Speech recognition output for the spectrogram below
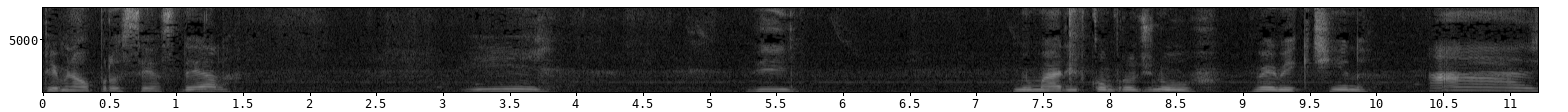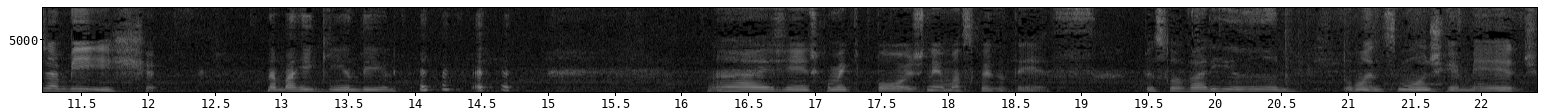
terminar o processo dela. E vi meu marido comprou de novo vermectina. Ah, já bicha. Na barriguinha dele. Ai, gente, como é que pode, né? Umas coisas dessas. Pessoa variando, tomando esse monte de remédio.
